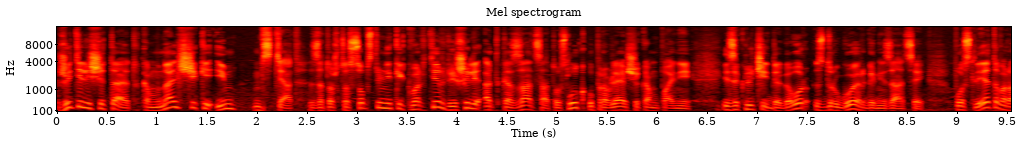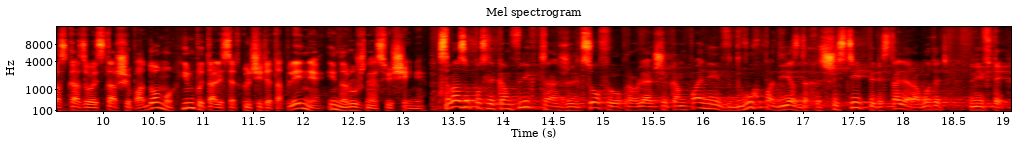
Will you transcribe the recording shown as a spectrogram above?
Жители считают, коммунальщики им мстят за то, что собственники квартир решили отказаться от услуг управляющей компании и заключить договор с другой организацией. После этого, рассказывает старший по дому, им пытались отключить отопление и наружное освещение. Сразу после конфликта жильцов и управляющей компании в двух подъездах из шести перестали работать лифты.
